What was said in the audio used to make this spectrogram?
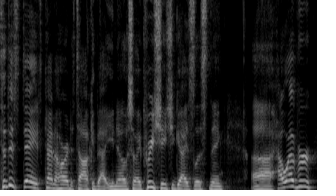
to this day, it's kind of hard to talk about, you know. So I appreciate you guys listening. Uh, however,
